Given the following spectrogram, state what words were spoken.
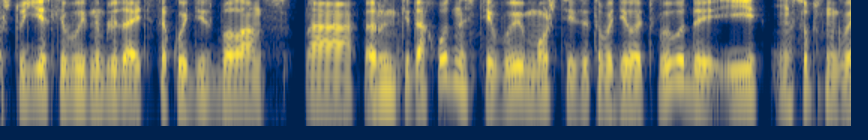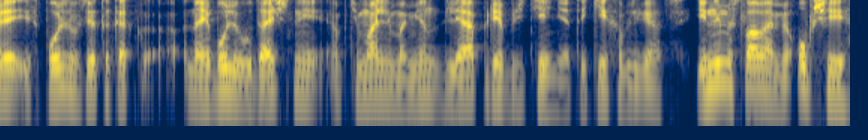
что если вы наблюдаете такой дисбаланс на рынке доходности, вы можете из этого делать выводы и, собственно говоря, использовать это как наиболее удачный, оптимальный момент для приобретения таких облигаций. Иными словами, общий,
